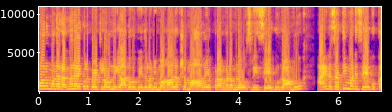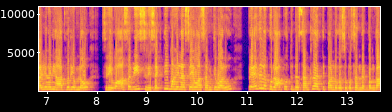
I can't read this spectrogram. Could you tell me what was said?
వారం మన రంగనాయకులపేటలో ఉన్న యాదవ వీధిలోని మహాలక్ష్మ ఆలయ ప్రాంగణంలో శ్రీ సేగు రాము ఆయన సతీమణి సేగు కళ్యాణి ఆధ్వర్యంలో శ్రీ వాసవి శ్రీ శక్తి మహిళా సేవా సమితి వారు పేదలకు రాబోతున్న సంక్రాంతి పండుగ శుభ సందర్భంగా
